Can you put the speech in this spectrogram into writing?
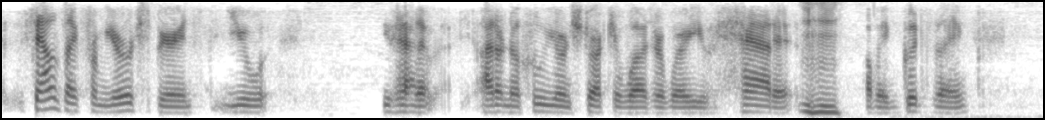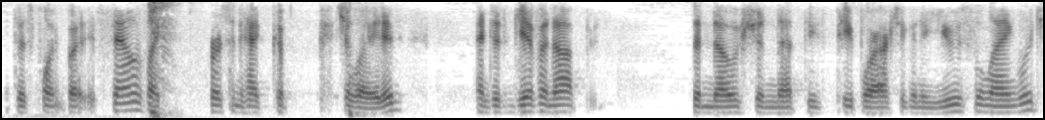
it sounds like from your experience, you you had a I don't know who your instructor was or where you had it. Mm-hmm. Probably a good thing at this point, but it sounds like the person had capitulated and just given up the notion that these people are actually going to use the language.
